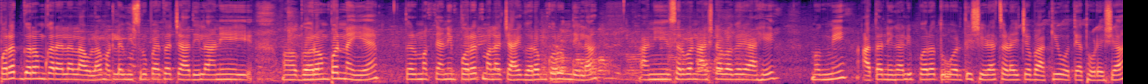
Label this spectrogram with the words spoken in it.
परत गरम करायला लावला. म्हटलं वीस रुपयाचा चहा दिला आणि गरम पण नाही आहे तर मग त्याने परत मला चाय गरम करून दिला. आणि सर्व नाश्ता वगैरे आहे. मग मी आता निघाली परत वरती शिड्या चढायच्या बाकी होत्या थोड्याशा.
